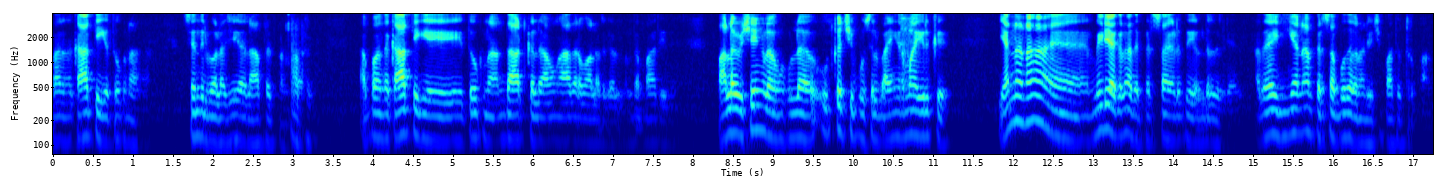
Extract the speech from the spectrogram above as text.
பாருங்க கார்த்திகை தூக்குனாங்க. செந்தில் பாலாஜி அதில் ஆப்ரேட் பண்ணாங்க. அப்போ அந்த கார்த்திகை தூக்குன அந்த ஆட்கள் அவங்க ஆதரவாளர்கள் அந்த மாதிரி இது. பல விஷயங்கள் அவங்களுக்குள்ள உட்கட்சி பூசல் பயங்கரமாக இருக்குது என்னன்னா மீடியாக்கள் அதை பெருசாக எடுத்து எழுதுறது கிடையாது. அதை இங்கேனா பெருசாக பூத கண்ணாடி வச்சு இருப்பாங்க.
